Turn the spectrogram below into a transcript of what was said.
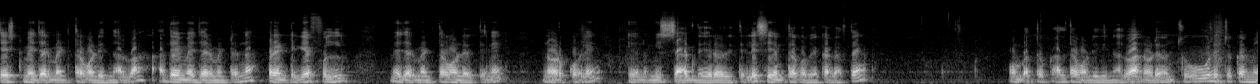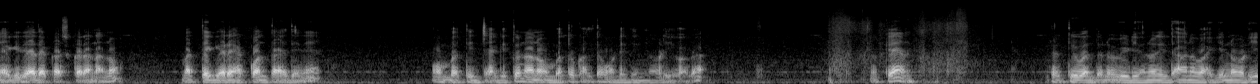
ಚೆಸ್ಟ್ ಮೆಜರ್ಮೆಂಟ್ ತೊಗೊಂಡಿದ್ನಲ್ವ? ಅದೇ ಮೆಜರ್ಮೆಂಟನ್ನು ಫ್ರಂಟಿಗೆ ಫುಲ್ ಮೆಜರ್ಮೆಂಟ್ ತೊಗೊಂಡಿರ್ತೀನಿ. ನೋಡ್ಕೊಳ್ಳಿ, ಏನು ಮಿಸ್ ಆಗದೆ ಇರೋ ರೀತಿಯಲ್ಲಿ ಸೇಮ್ ತೊಗೋಬೇಕಾಗತ್ತೆ. ಒಂಬತ್ತು ಕಾಲು ತೊಗೊಂಡಿದ್ದೀನಲ್ವ? ನೋಡಿ, ಒಂಚೂರು ಹೆಚ್ಚು ಕಮ್ಮಿ ಆಗಿದೆ. ಅದಕ್ಕೋಸ್ಕರ ನಾನು ಮತ್ತೆ ಗೆರೆ ಹಾಕ್ಕೊತಾ ಇದ್ದೀನಿ. ಒಂಬತ್ತು ಇಂಚಾಗಿತ್ತು ನಾನು ಒಂಬತ್ತು ಕಾಲು ತೊಗೊಂಡಿದ್ದೀನಿ ನೋಡಿ ಇವಾಗ. ಓಕೆ ಪ್ರತಿಯೊಂದನ್ನು ವಿಡಿಯೋನು ನಿಧಾನವಾಗಿ ನೋಡಿ.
